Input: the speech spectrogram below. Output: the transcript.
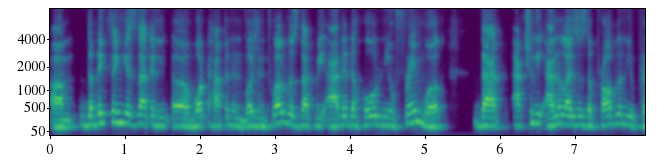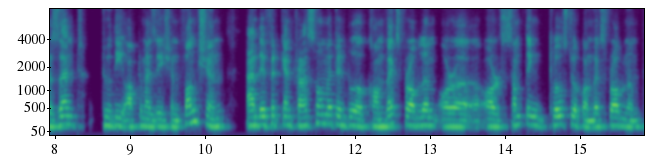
Um, the big thing is that in uh, what happened in version 12 is that we added a whole new framework that actually analyzes the problem you present to the optimization function. And if it can transform it into a convex problem or, a, or something close to a convex problem,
